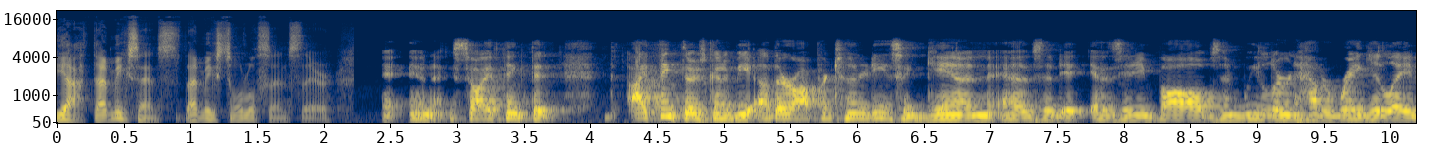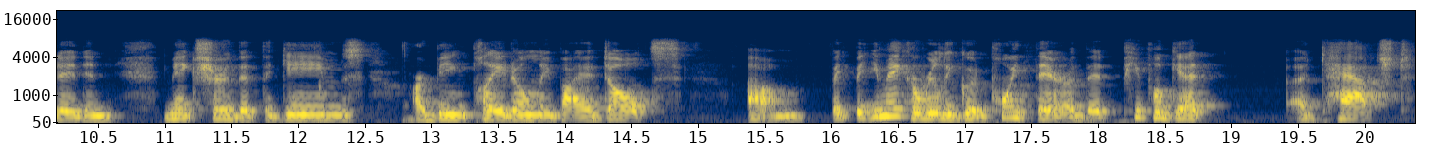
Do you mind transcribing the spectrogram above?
Yeah, that makes sense. That makes total sense there. And so I think that I think there's going to be other opportunities again as it as it evolves and we learn how to regulate it and make sure that the games are being played only by adults. Um, but but you make a really good point there that people get attached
